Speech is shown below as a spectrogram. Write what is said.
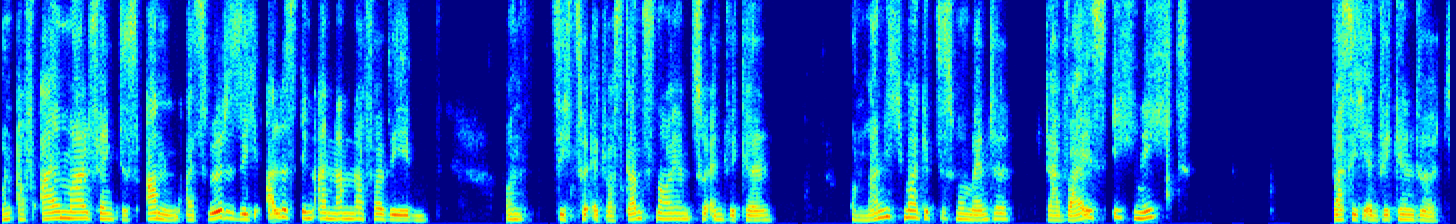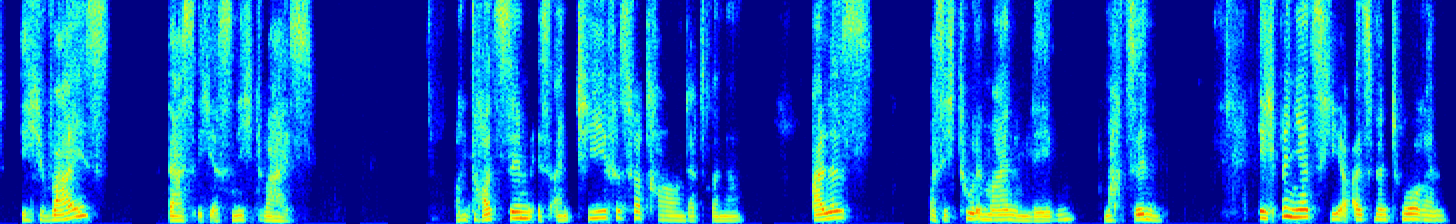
Und auf einmal fängt es an, als würde sich alles ineinander verweben und sich zu etwas ganz Neuem zu entwickeln. Und manchmal gibt es Momente, da weiß ich nicht, was sich entwickeln wird. Ich weiß, dass ich es nicht weiß. Und trotzdem ist ein tiefes Vertrauen da drinnen. Alles, was ich tue in meinem Leben, macht Sinn. Ich bin jetzt hier als Mentorin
